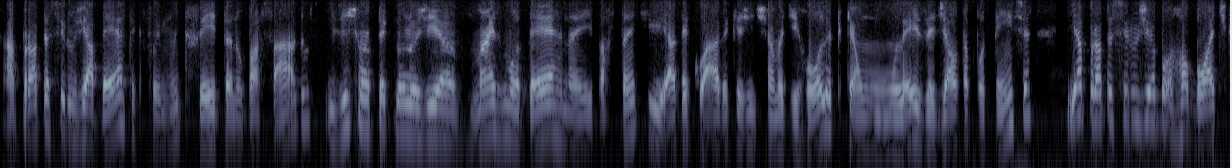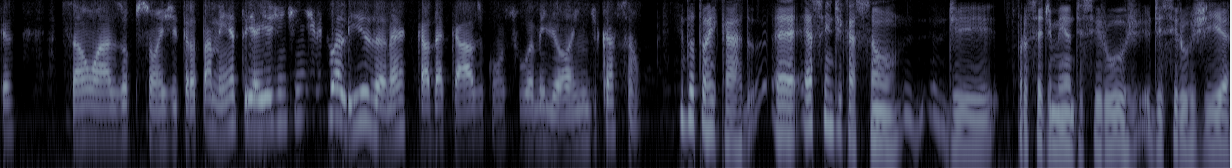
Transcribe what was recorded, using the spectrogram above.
a própria cirurgia aberta, que foi muito feita no passado. Existe uma tecnologia mais moderna e bastante adequada que a gente chama de ROLEP, que é um laser de alta potência, e a própria cirurgia robótica, são as opções de tratamento e aí a gente individualiza, né, cada caso com sua melhor indicação. E, doutor Ricardo, é, essa indicação de procedimento de, cirurgia, de cirurgia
